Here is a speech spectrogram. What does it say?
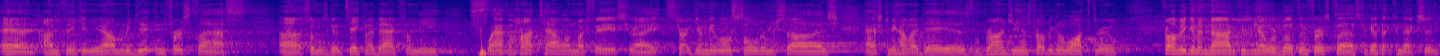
And I'm thinking, you know, I'm gonna get in first class. Uh, someone's gonna take my bag from me, slap a hot towel on my face, right? Start giving me a little shoulder massage, ask me how my day is. LeBron James probably gonna walk through, probably gonna nod because you know we're both in first class. We got that connection.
